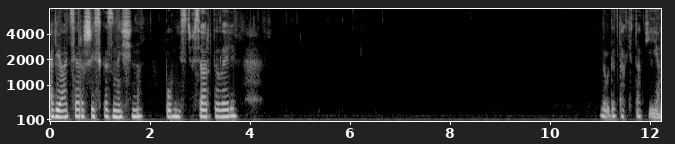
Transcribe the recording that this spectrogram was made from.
Авіація рашистська знищена. Повністю вся артилерія. Буде так і так є.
